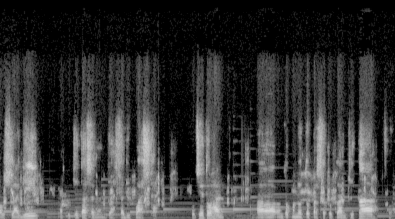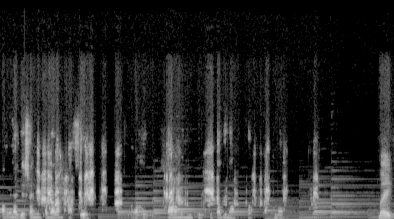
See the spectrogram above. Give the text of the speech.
haus lagi tapi kita senantiasa dipuaskan. Puji Tuhan. Uh, untuk menutup persekutuan kita, sekali lagi saya minta dalam kasih, kita memimpin di. Baik,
